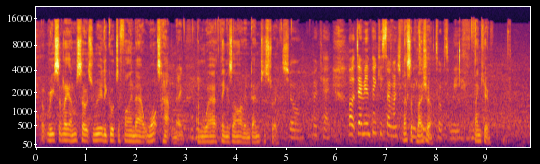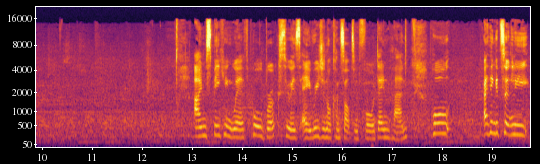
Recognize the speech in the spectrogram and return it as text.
recently, and so it's really good to find out what's happening mm-hmm. and where things are in dentistry. Sure. Okay. Well, Damian, thank you so much. That's a pleasure. To talk to me. Thank you. I'm speaking with Paul Brookes, who is a regional consultant for Denplan. Paul, I think it's certainly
